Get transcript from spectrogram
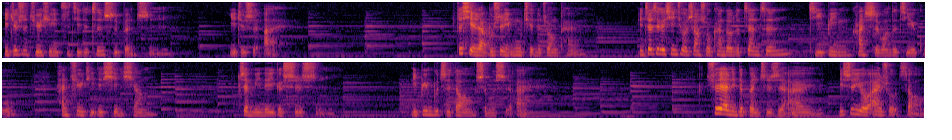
也就是觉醒自己的真实本质。也就是爱，这显然不是你目前的状态。你在这个星球上所看到的战争、疾病和死亡的结果，和具体的现象，证明了一个事实：你并不知道什么是爱。虽然你的本质是爱，你是由爱所造，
